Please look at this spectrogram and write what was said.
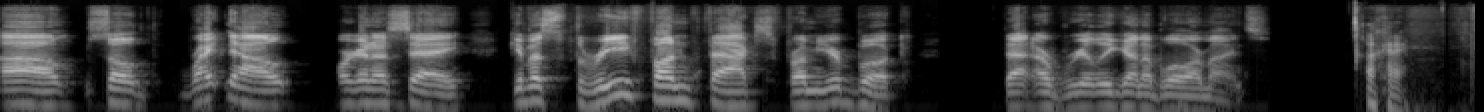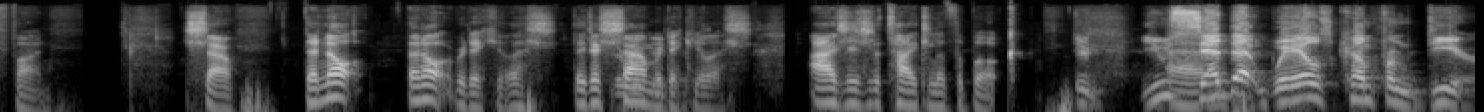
Um, so right now we're gonna say, give us three fun facts from your book that are really gonna blow our minds. Okay, fine. So they're not they're not ridiculous. They just They're sound ridiculous. ridiculous. as is the title of the book. Dude, you Um, said that whales come from deer.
